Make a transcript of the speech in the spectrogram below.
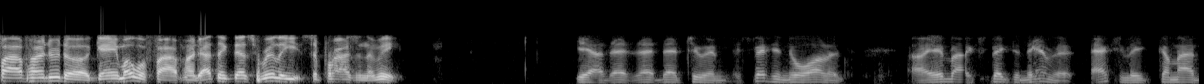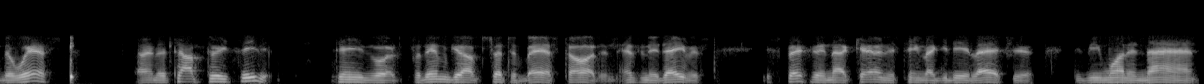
500 or game over 500. I think that's really surprising to me. Yeah, that that that too, and especially New Orleans, uh, everybody expected them to actually come out of the West and the top three seeded teams. But for them to get off such a bad start, and Anthony Davis, especially not carrying his team like he did last year, to be one and nine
